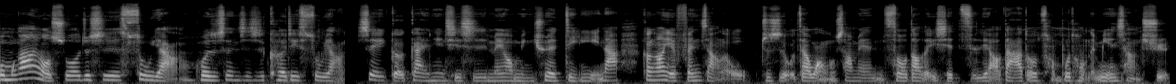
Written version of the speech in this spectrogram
我们刚刚有说，就是素养，或者甚至是科技素养这个概念，其实没有明确定义。那刚刚也分享了，就是我在网络上面搜到的一些资料，大家都从不同的面向去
